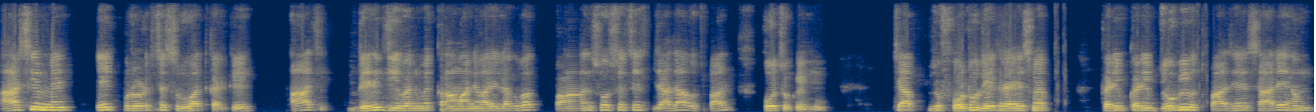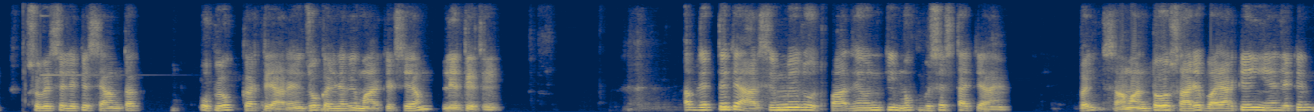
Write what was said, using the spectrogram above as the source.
आरसीएम में एक प्रोडक्ट से शुरुआत करके आज दैनिक जीवन में काम आने वाले लगभग 500 से ज़्यादा उत्पाद हो चुके हैं। क्या आप जो फ़ोटो देख रहे हैं, इसमें करीब करीब जो भी उत्पाद हैं, सारे हम सुबह से लेकर शाम तक उपयोग करते आ रहे हैं, जो कहीं ना कहीं मार्केट से हम लेते थे। अब देखते हैं कि आरसीएम में जो उत्पाद हैं, उनकी मुख्य विशेषता क्या है? भाई, सामान तो सारे बाज़ार के ही हैं, लेकिन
